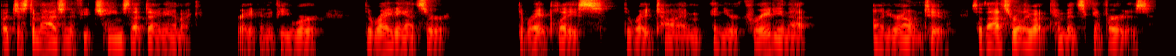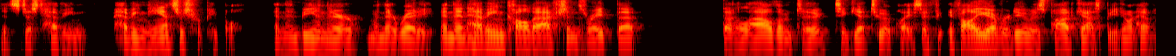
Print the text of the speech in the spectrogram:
But just imagine if you change that dynamic, right? And if you were the right answer, the right place, the right time, and you're creating that on your own too. So that's really what convince and convert is. It's just having having the answers for people and then being there when they're ready. And then having called actions, right? That that allow them to to get to a place. If if all you ever do is podcast, but you don't have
